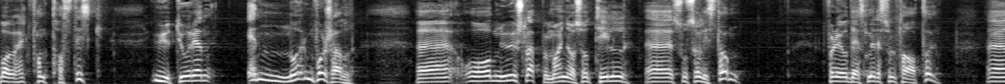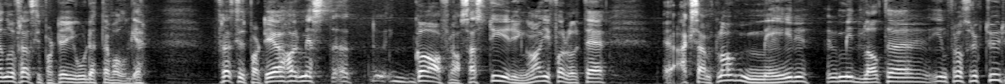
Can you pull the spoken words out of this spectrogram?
var jo helt fantastisk. Utgjorde en enorm forskjell Eh, og nå slipper man altså til eh, sosialistene. For det er jo det som er resultatet. når Fremskrittspartiet gjorde dette valget. Fremskrittspartiet har mest ga fra seg styringa i forhold til eksempler. Mer midler til infrastruktur.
